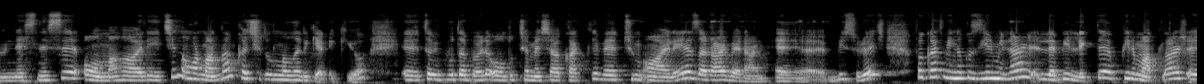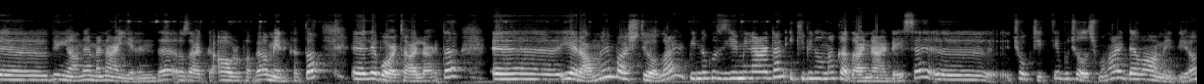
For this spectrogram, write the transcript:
nesnesi olma hali için ormandan kaçırılmaları gerekiyor. E, tabii bu da böyle oldukça meşakkatli ve tüm aileye zarar veren e, bir süreç. Fakat 1920'lerle birlikte primatlar e, dünyanın hemen her yerinde özellikle Avrupa ve Amerika'da e, laboratuvarlarda e, yer almaya başlıyorlar. 1920'lerden 2010'a kadar neredeyse e, çok ciddi bu çalışmalar devam ediyor.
